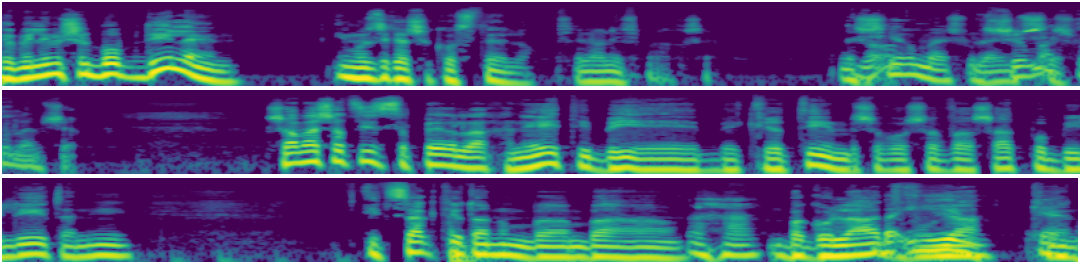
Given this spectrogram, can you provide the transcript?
ומילים של בוב דילן, עם מוזיקה של קוסטלו. שלא נשמע עכשיו. נשאיר משהו לא, להמשך. נשאיר משהו להמשך. עכשיו, מה שרציתי לספר לך, אני הייתי בכרתים בשבוע שעבר, שאת פה בילית, אני הצגתי אותנו ב- ב-. בגולה הדבויה. כן.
